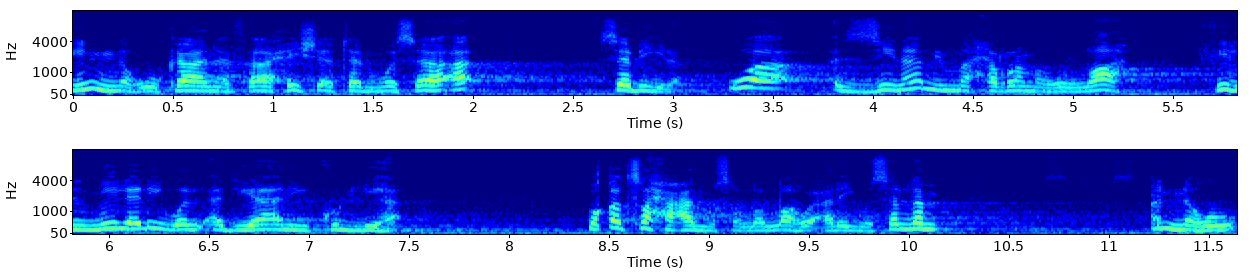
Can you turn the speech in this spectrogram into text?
إنه كان فاحشة وساء سبيلا. والزنا مما حرمه الله في الملل والأديان كلها. وقد صح عنه صلى الله عليه وسلم أنه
